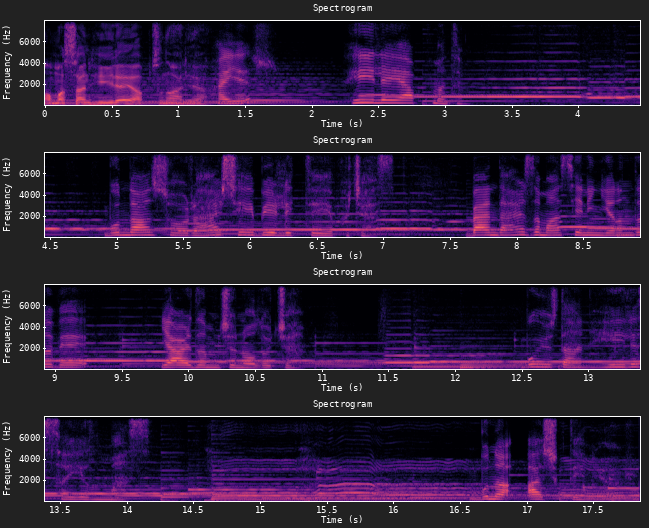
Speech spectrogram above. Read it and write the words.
Ama sen hile yaptın Alya. Hayır, hile yapmadım. Bundan sonra her şeyi birlikte yapacağız. Ben de her zaman senin yanında ve yardımcın olacağım. Bu yüzden hile sayılmaz. Buna aşk deniyor.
